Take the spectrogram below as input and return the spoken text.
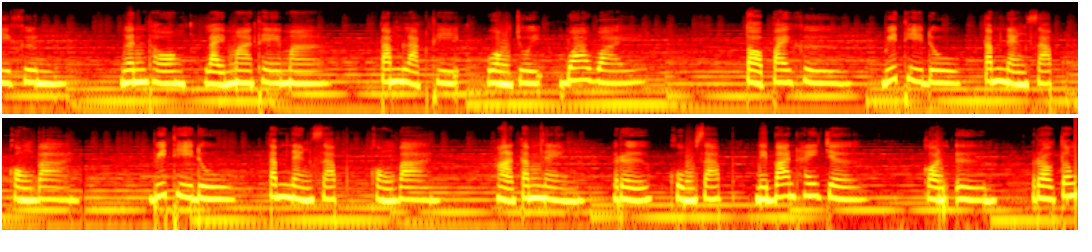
ดีขึ้น เงินทองไหลมาเทมา ตามหลักที่ห่วงจุยว่าไว้ ต่อไปคือ วิธีดูตำแหน่งทรัพย์ของบ้าน วิธีดูตำแหน่งทรัพย์ของบ้าน หาตำแหน่ง หรือขุมทรัพย์ในบ้านให้เจอ ก่อนอื่น เราต้อง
